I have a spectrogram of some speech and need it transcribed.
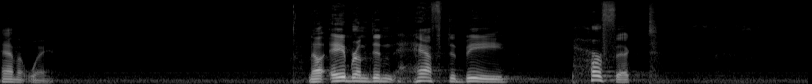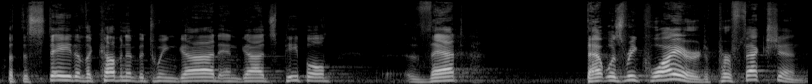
Haven't we? Now, Abram didn't have to be perfect but the state of the covenant between God and God's people, that, that was required perfection.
